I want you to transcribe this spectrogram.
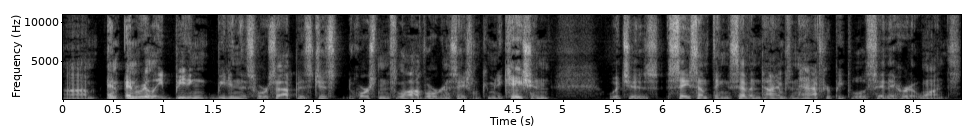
Um, and, and really beating, beating this horse up is just Horstman's law of organizational communication, which is say something seven times and half your people will say they heard it once.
